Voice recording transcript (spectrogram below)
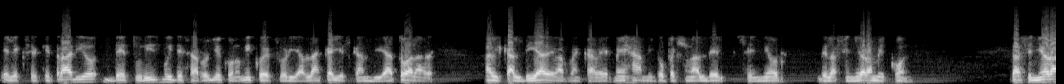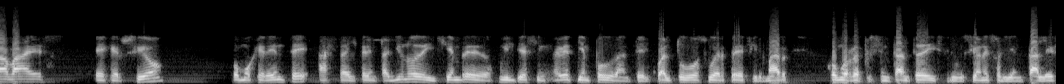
el exsecretario de Turismo y Desarrollo Económico de Florida Blanca y es candidato a la alcaldía de Barranca Bermeja, amigo personal del señor, de la señora Mecón. La señora Báez ejerció como gerente hasta el 31 de diciembre de 2019, tiempo durante el cual tuvo suerte de firmar como representante de distribuciones orientales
